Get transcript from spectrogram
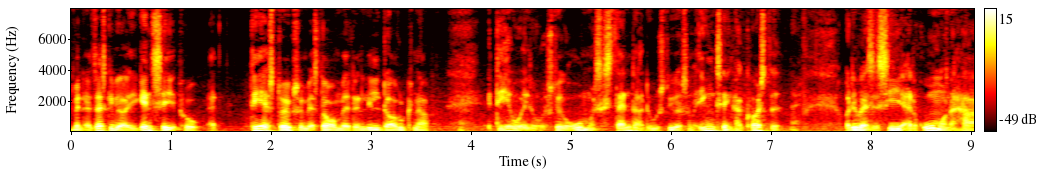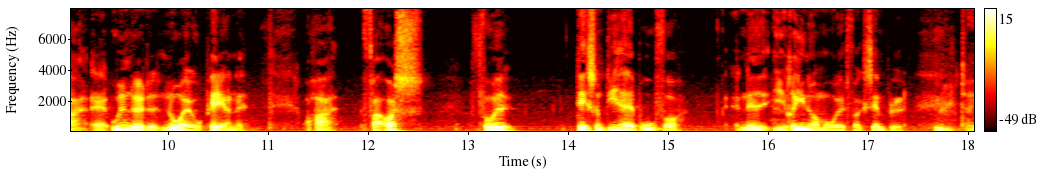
Men der skal vi jo igen se på, at det her stykke, som jeg står med, den lille dobbeltknap, det er jo et stykke romersk standardudstyr, som ingenting har kostet. Og det vil altså sige, at romerne har øh, udnyttet nordeuropæerne og har fra os fået det, som de havde brug for ned i Rineområdet for eksempel. Uldtøj.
